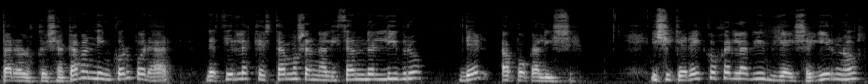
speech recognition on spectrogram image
Para los que se acaban de incorporar, decirles que estamos analizando el libro del Apocalipsis. Y si queréis coger la Biblia y seguirnos,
